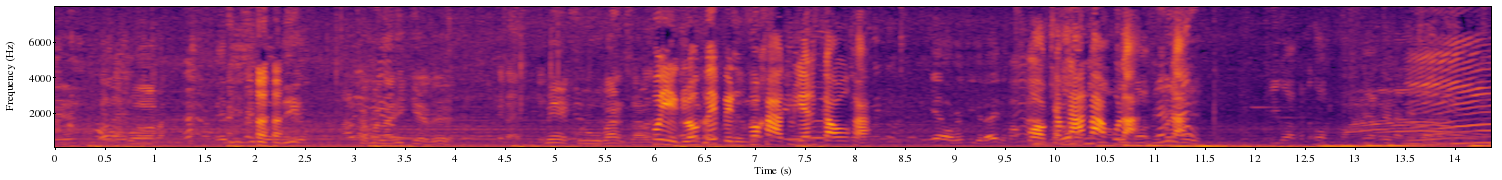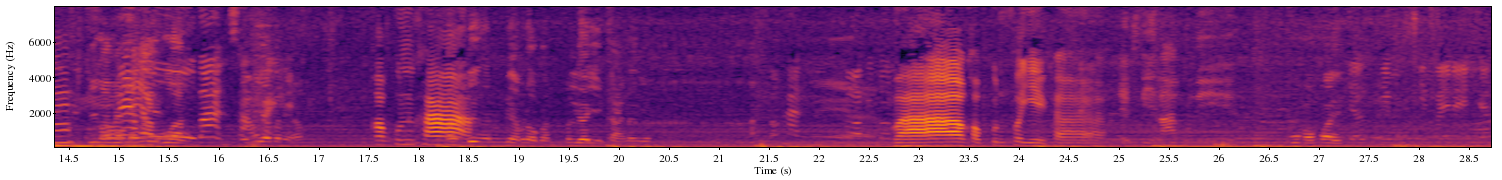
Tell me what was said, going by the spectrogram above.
นี้พอแม่พี่ชิมนี่ทำอะไรให้แกเลยแม่ครูบ้านเช้าพ่อเอกเราเคยเป็นพ่อค้าทุเรียน ปอกชำนาญมากผู้ล่ะผู้ล่ะที่ว่ามันออกแดงเลยนะอืมที่ว่ามันแม่น่ากลัวคู่บ้านสาวเรียไหกตัวนี้ครับขอบคุณค่ะดึงเนื้อมันออกก่อนมันเหลืออีกทางหนึงอยู่ต้องหันพ่อพี่ต้นว้าว ขอบคุณพ่อเอกค่ะภูเขาไฟเจอคลิปชิมไว้ในแชท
